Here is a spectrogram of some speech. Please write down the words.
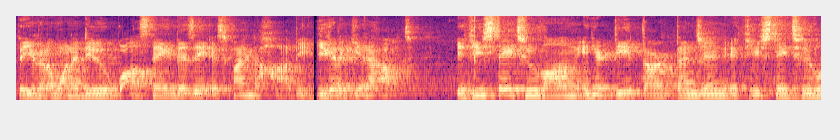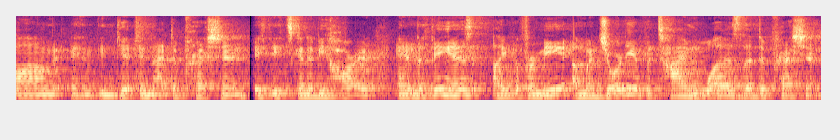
that you're going to want to do while staying busy is find a hobby. You got to get out if you stay too long in your deep dark dungeon if you stay too long and, and get in that depression it, it's to be hard. And the thing is like for me a majority of the time was the depression.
